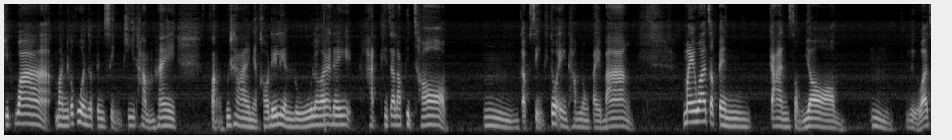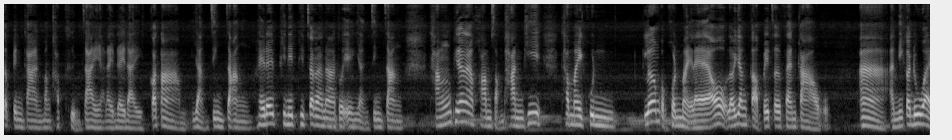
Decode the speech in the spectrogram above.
คิดว่ามันก็ควรจะเป็นสิ่งที่ทำให้ฝั่งผู้ชายเนี่ยเขาได้เรียนรู้แล้วก็ได้หัดที่จะรับผิดชอบ อืม กับสิ่งที่ตัวเองทำลงไปบ้าง ไม่ว่าจะเป็นการสมยอม อืม หรือว่าจะเป็นการบังคับขืนใจอะไรใด ๆ ก็ตามอย่างจริงจัง ให้ได้พินิจพิจารณาตัวเองอย่างจริงจัง ทั้งพิจารณาความสัมพันธ์ที่ทำไมคุณเริ่มกับคนใหม่แล้ว แล้วยังกลับไปเจอแฟนเก่า อ่า อันนี้ก็ด้วย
